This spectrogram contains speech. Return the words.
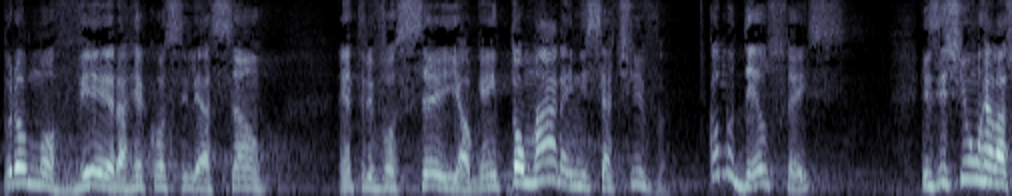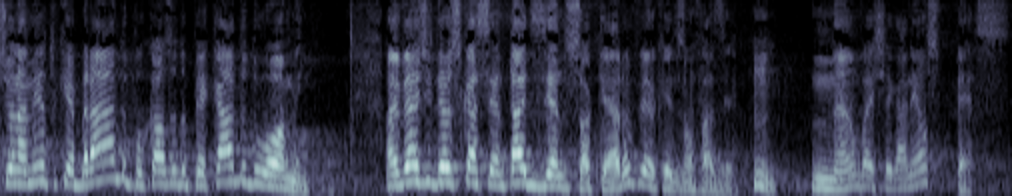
promover a reconciliação entre você e alguém, tomar a iniciativa, como Deus fez. Existia um relacionamento quebrado por causa do pecado do homem. Ao invés de Deus ficar sentado dizendo, só quero ver o que eles vão fazer, hum, não vai chegar nem aos pés.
